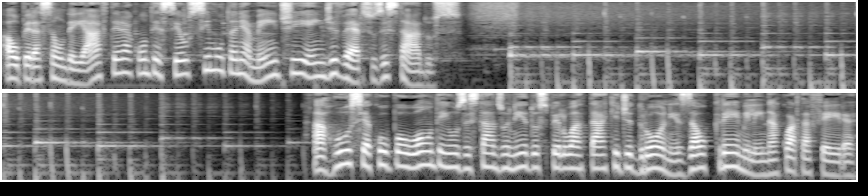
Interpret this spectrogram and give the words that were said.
A operação Day After aconteceu simultaneamente em diversos estados. A Rússia culpou ontem os Estados Unidos pelo ataque de drones ao Kremlin na quarta-feira.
